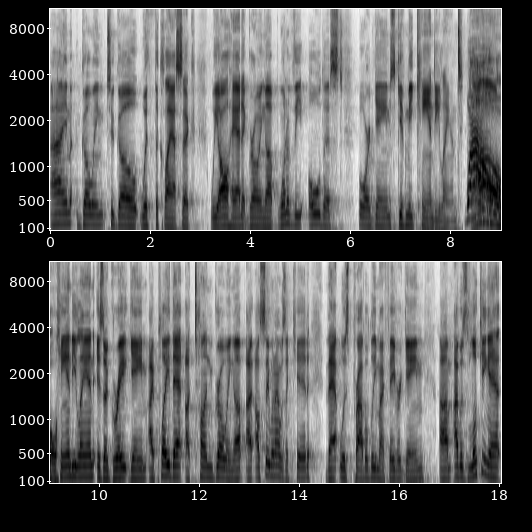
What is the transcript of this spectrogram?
I'm going to go with the classic. We all had it growing up. One of the oldest board games. Give me Candyland. Wow. Candyland is a great game. I played that a ton growing up. I, I'll say when I was a kid, that was probably my favorite game. Um, I was looking at,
